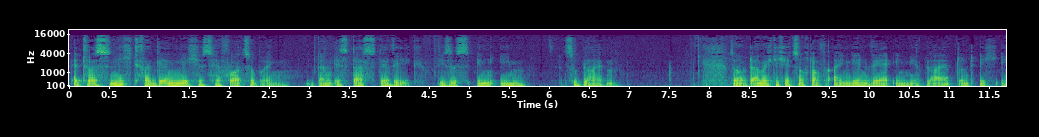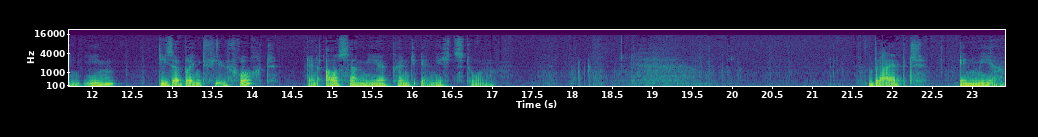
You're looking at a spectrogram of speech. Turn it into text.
etwas nicht Vergängliches hervorzubringen, dann ist das der Weg, dieses in ihm zu bleiben. So, da möchte ich jetzt noch darauf eingehen, wer in mir bleibt und ich in ihm, dieser bringt viel Frucht, denn außer mir könnt ihr nichts tun. Bleibt in mir.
